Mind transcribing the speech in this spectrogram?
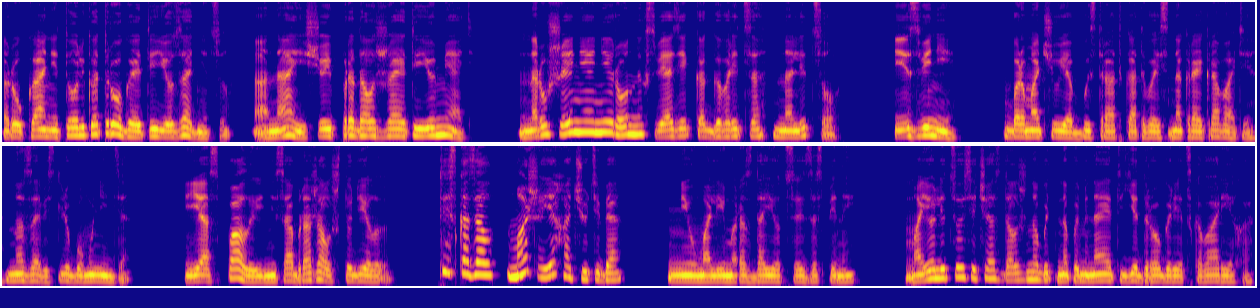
Рука не только трогает ее задницу, она еще и продолжает ее мять. Нарушение нейронных связей, как говорится, на лицо. «Извини», — бормочу я, быстро откатываясь на край кровати, на зависть любому ниндзя. Я спал и не соображал, что делаю. «Ты сказал, Маша, я хочу тебя», — неумолимо раздается из-за спины. Мое лицо сейчас, должно быть, напоминает ядро грецкого ореха.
